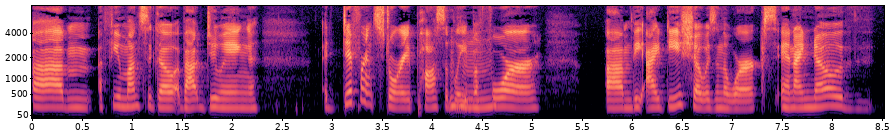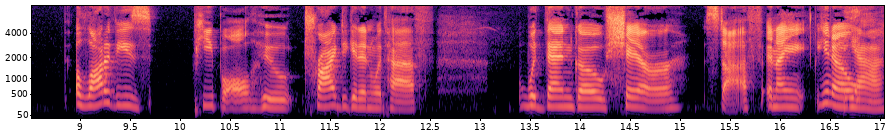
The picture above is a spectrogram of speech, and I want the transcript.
um, a few months ago about doing a different story, possibly before um, the ID show was in the works. And I know th- a lot of these people who tried to get in with Hef would then go share stuff. And I, you know, yeah.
